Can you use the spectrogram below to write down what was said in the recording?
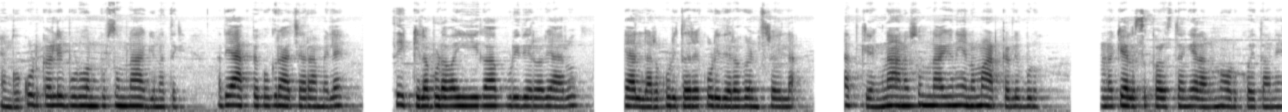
ಹೆಂಗೋ ಕುಡ್ಕೊಳ್ಳಿ ಬಿಡು ಅಂದ್ಬಿಟ್ಟು ಸುಮ್ಮನೆ ಆಗಿನತ್ತಿಗೆ ಅದೇ ಹಾಕ್ಬೇಕು ಗ್ರಾಚಾರ ಆಮೇಲೆ. ಸಿಕ್ಕಿಲ್ಲ ಬಿಡವ ಈಗ ಕುಡಿದಿರೋರು ಯಾರು? ಎಲ್ಲರೂ ಕುಡಿತಾರೆ, ಕುಡಿದಿರೋ ಗಂಡಸ್ರು ಇಲ್ಲ. ಅದಕ್ಕೆ ಹೆಂಗೆ ನಾನು ಸುಮ್ಮನೆ ಆಗಿನಿ ಏನೋ ಮಾಡ್ಕೊಳ್ಳಿ ಬಿಡು. ನನ್ನ ಕೆಲಸಕ್ಕೆ ಕಳಿಸ್ದಂಗೆ ಎಲ್ಲರೂ ನೋಡ್ಕೊಯ್ತಾನೆ.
